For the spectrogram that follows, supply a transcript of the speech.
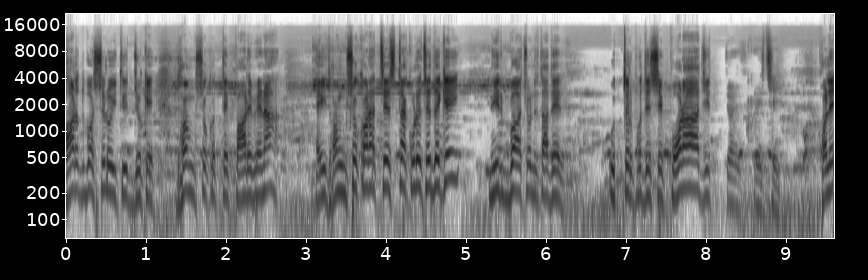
ভারতবর্ষের ঐতিহ্যকে ধ্বংস করতে পারবে না। এই ধ্বংস করার চেষ্টা করেছে দেখেই নির্বাচনে তাদের উত্তরপ্রদেশে পরাজিত হয়েছে। ফলে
